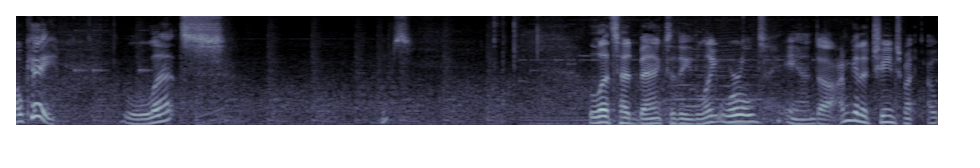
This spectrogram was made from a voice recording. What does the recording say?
Okay, let's... Oops. Let's head back to the light world, and uh, I'm going to change my... Oh.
